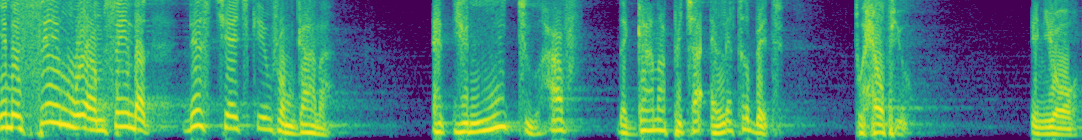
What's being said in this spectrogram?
In the same way, I'm saying that this church came from Ghana. And you need to have the Ghana picture a little bit to help you in your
